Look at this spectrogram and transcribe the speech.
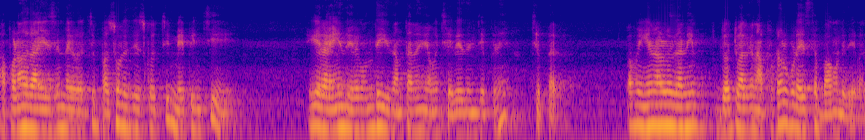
ఆ పునాది రాయేసిన దగ్గర వచ్చి పశువులు తీసుకొచ్చి మేపించి ఇలా అయింది ఇలా ఉంది ఇదంతా ఏమో చేయలేదని చెప్పి చెప్పారు. పాపం ఈనాళ్ళు కానీ జ్యోతి వాళ్ళు కానీ ఆ ఫోటోలు కూడా వేస్తే బాగుండేది ఇవాళ.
